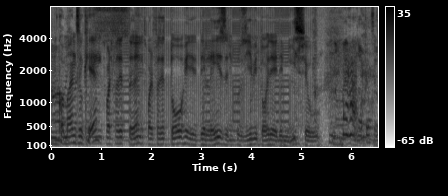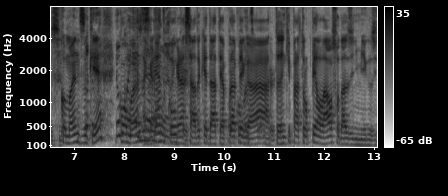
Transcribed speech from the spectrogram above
Ah, Comandos o quê? Sim, tu pode fazer tanque, tu pode fazer torre de laser, inclusive, torre de, de míssil. Não, não, não coisa assim. Comandos o quê? Eu Comandos conheço, and Conquer. era. É engraçado que dá até pra pegar Conquer. tanque pra atropelar os soldados inimigos. E-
